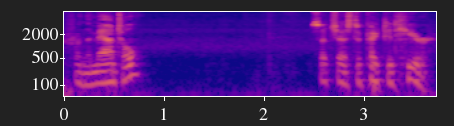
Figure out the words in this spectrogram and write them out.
from the mantle, such as depicted here.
